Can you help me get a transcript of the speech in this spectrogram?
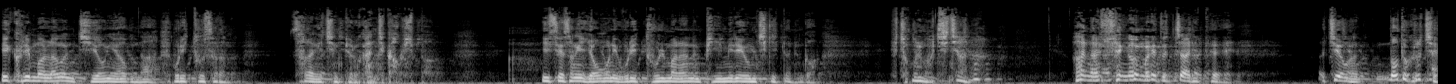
이 크림 말랑은 지영이하고 나 우리 두 사람 사랑의 징표로 간직하고 싶어. 이 세상에 영원히 우리 둘만 아는 비밀의 음식이 있다는 거 정말 멋지지 않아? 아, 난 생각만 해도 짜릿해. 지영아, 너도 그렇지?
